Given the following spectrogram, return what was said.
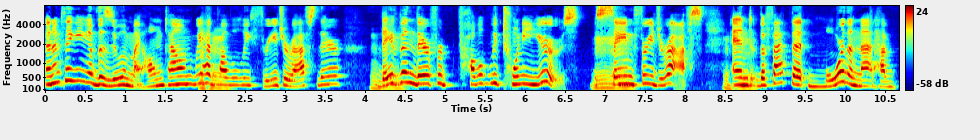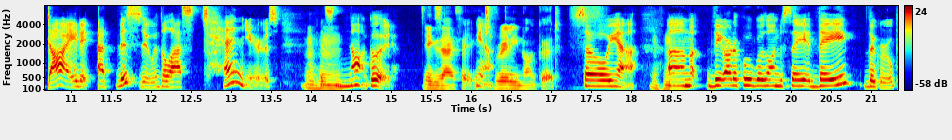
And I'm thinking of the zoo in my hometown. We had mm-hmm. probably three giraffes there. They've mm-hmm. been there for probably 20 years. The mm. same three giraffes. And mm-hmm. the fact that more than that have died at this zoo in the last 10 years, it's mm-hmm. not good. Exactly. Yeah. It's really not good. So yeah, um, the article goes on to say they, the group,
